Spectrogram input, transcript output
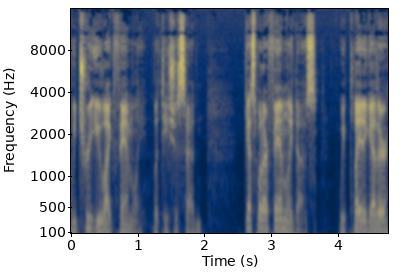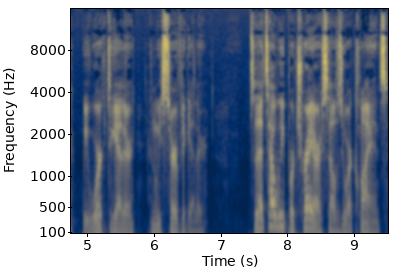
We treat you like family, Letitia said. Guess what our family does? We play together, we work together, and we serve together. So that's how we portray ourselves to our clients,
